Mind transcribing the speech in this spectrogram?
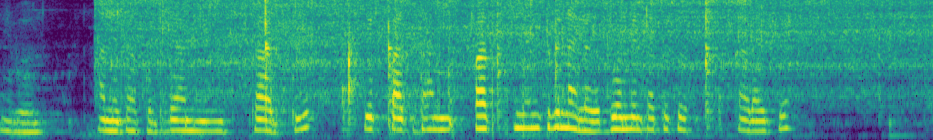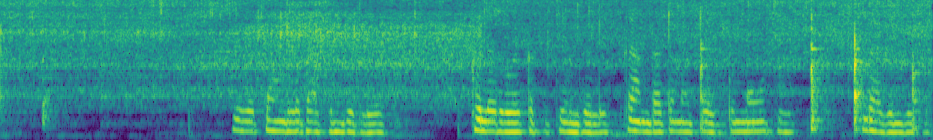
बघ आणि झाकटले आणि काढते. एक पाच दहा पाच मिनटं बी नाही लागत. दोन मिनटातच काढायचं. सगळं चांगलं भाजून घेतलं कलर वगैरे कसं चेंज झाले कांदा टमाटर एकदम मऊ भाजून घेतलं.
